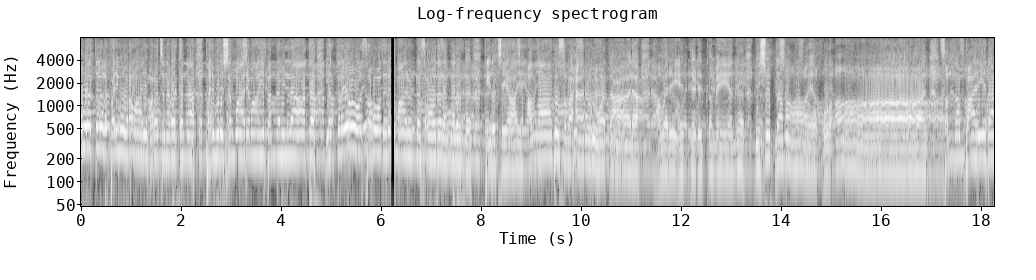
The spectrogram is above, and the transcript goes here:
ഔറത്തുകളെ പരിപൂർണമായി മറച്ചു നടക്കുന്ന പരിപുരുഷന്മാരുമായി ബന്ധമില്ലാത്ത എത്രയോ സഹോദരന്മാരുണ്ട് സഹോദരങ്ങളുണ്ട്. തീർച്ചയായും അള്ളാഹു തആല അവരെ ഏറ്റെടുക്കുമേ എന്ന് വിശുദ്ധമായ ഖുർആൻ. സ്വന്തം ഭാര്യതാ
